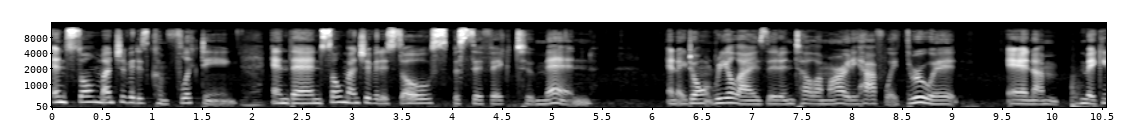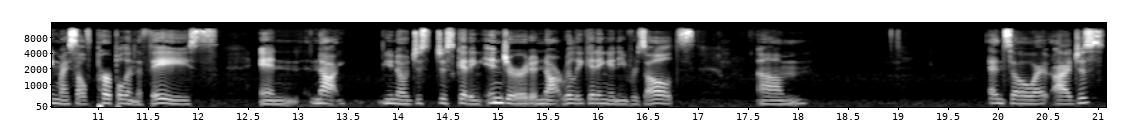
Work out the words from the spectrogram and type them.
and so much of it is conflicting. Yeah. and then so much of it is so specific to men. And i don't realize it until i'm already halfway through it and i'm making myself purple in the face and not you know just just getting injured and not really getting any results. Um, and so I, I just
